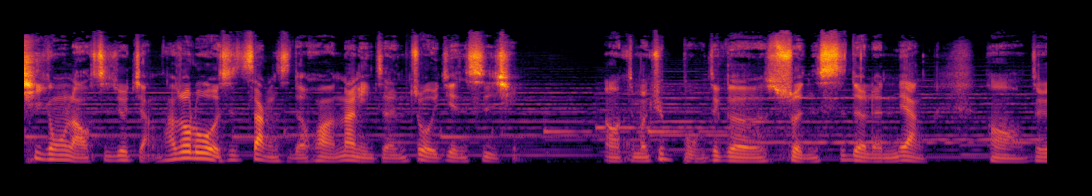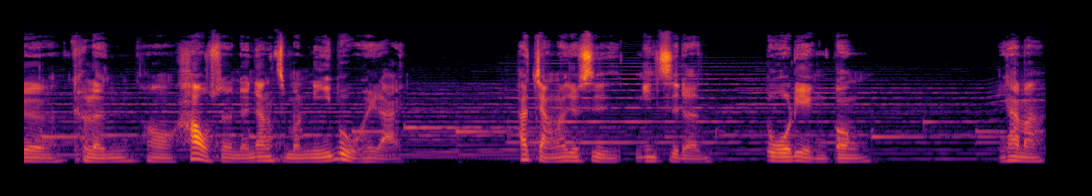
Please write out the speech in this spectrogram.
气功老师就讲，他说如果是这样子的话，那你只能做一件事情哦，怎么去补这个损失的能量哦，这个可能哦耗损能量怎么弥补回来？他讲的就是你只能多练功，你看吗？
